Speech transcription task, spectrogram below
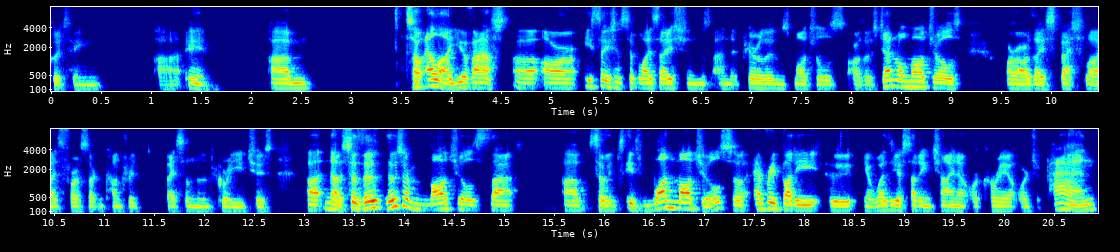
putting uh, in. Um, so Ella, you've asked, uh, are East Asian civilizations and imperialism modules, are those general modules or are they specialized for a certain country based on the degree you choose? Uh, no, so th those are modules that, uh, so it's, it's one module. So everybody who, you know, whether you're studying China or Korea or Japan,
